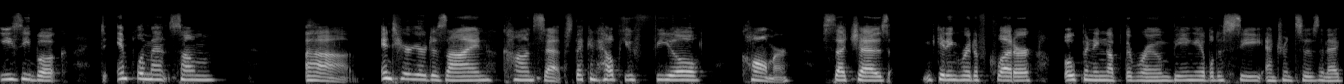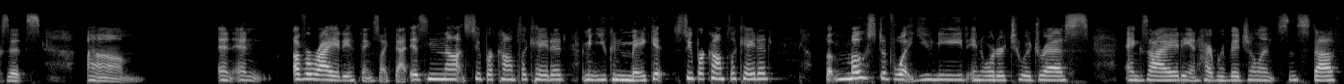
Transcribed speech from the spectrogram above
easy book to implement some uh, interior design concepts that can help you feel calmer such as getting rid of clutter opening up the room being able to see entrances and exits um, and and a variety of things like that. It's not super complicated. I mean you can make it super complicated but most of what you need in order to address anxiety and hypervigilance and stuff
